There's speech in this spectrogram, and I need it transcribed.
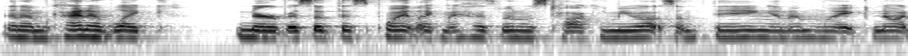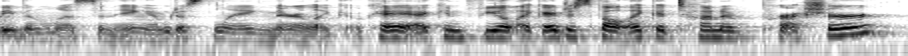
and I'm kind of like nervous at this point. Like my husband was talking to me about something and I'm like not even listening. I'm just laying there like, okay, I can feel like I just felt like a ton of pressure.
